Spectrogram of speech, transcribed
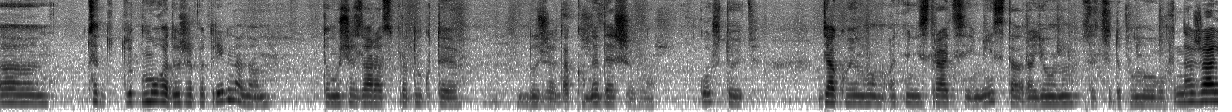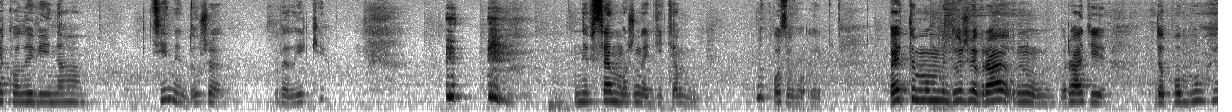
Е, Ця допомога дуже потрібна нам, тому що зараз продукти дуже так недешево коштують. Дякуємо адміністрації міста, району за цю допомогу. На жаль, коли війна, ціни дуже великі. Не все можна дітям ну, дозволити. Тому ми дуже ну, раді допомоги,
